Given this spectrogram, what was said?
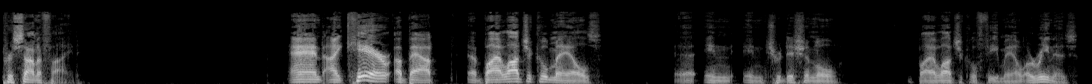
personified and I care about uh, biological males uh, in in traditional biological female arenas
